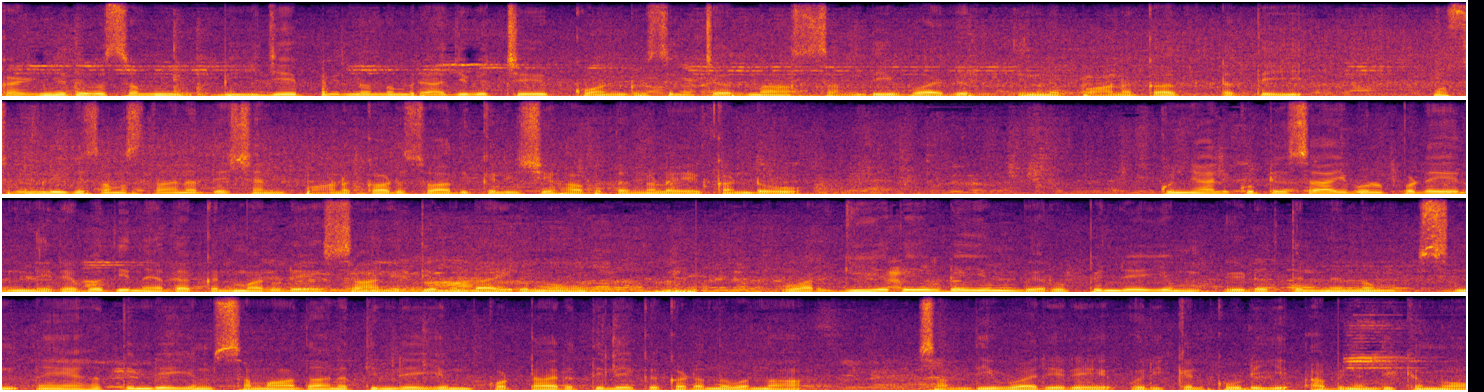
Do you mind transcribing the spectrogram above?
കഴിഞ്ഞ ദിവസം B J പിയിൽ നിന്നും രാജിവെച്ച് കോൺഗ്രസിൽ ചേർന്ന സന്ദീപ് വാര്യർ ഇന്ന് പാണക്കാട്ടെത്തി മുസ്ലിം ലീഗ് സംസ്ഥാന അധ്യക്ഷൻ പാണക്കാട് സ്വാദിഖലി ശിഹാബ് തങ്ങളെ കണ്ടു. കുഞ്ഞാലിക്കുട്ടി സാഹിബ് ഉൾപ്പെടെ നിരവധി നേതാക്കന്മാരുടെ സാന്നിധ്യമുണ്ടായിരുന്നു. വർഗീയതയുടെയും വെറുപ്പിന്റെയും ഇടത്തിൽ നിന്നും സ്നേഹത്തിന്റെയും സമാധാനത്തിന്റെയും കൊട്ടാരത്തിലേക്ക് കടന്നുവന്ന സന്ദീപ് വാര്യരെ ഒരിക്കൽ കൂടി അഭിനന്ദിക്കുന്നു.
